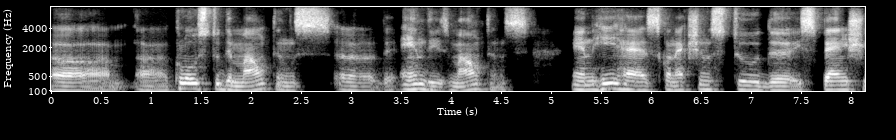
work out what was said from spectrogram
close to the mountains, uh, the Andes Mountains. And he has connections to the Spanish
